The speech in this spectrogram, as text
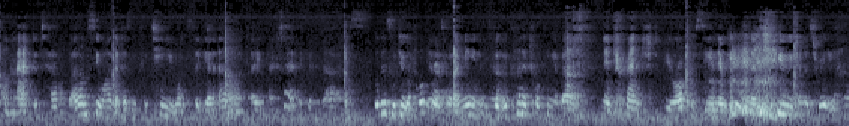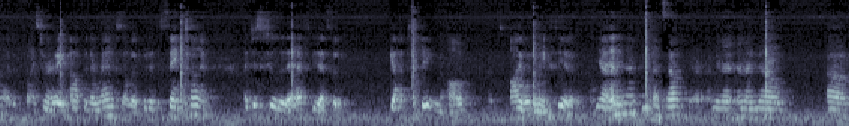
of um, actor talent. But I don't see why that doesn't continue once they get out. I, Actually, I think it does. Well, this is what you hope for, is what I mean. Is that we're kind of talking about an entrenched bureaucracy, and, and it's huge, and it's really hard to fight your way up in the ranks of it. But at the same time, I just feel that there has to be that sort of gut thing of, I want to make theater. Yeah, I mean, I think that's out there. I mean, I, and I know um,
